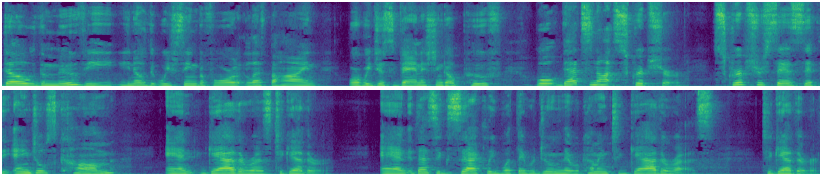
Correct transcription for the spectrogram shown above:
though the movie, you know, that we've seen before, Left Behind, where we just vanish and go poof. Well, that's not scripture. Scripture says that the angels come and gather us together. And that's exactly what they were doing. They were coming to gather us together.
